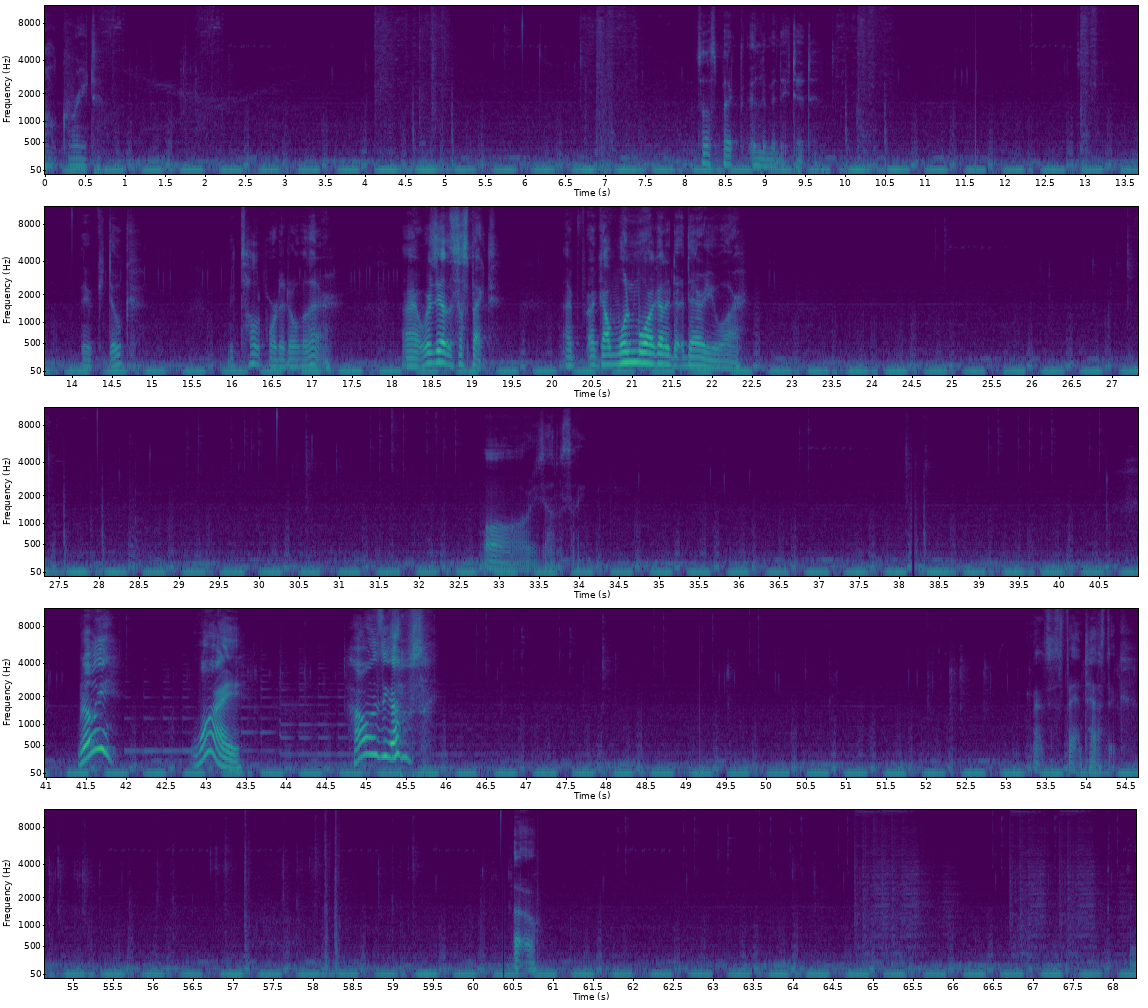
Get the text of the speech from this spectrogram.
Oh, great. Suspect eliminated. Okie doke. We teleported over there. Alright, where's the other suspect? I've, I got one more I gotta. d- There you are. Oh, he's out of sight. Really? Why? How is he out of sight? That's just fantastic. Uh oh.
